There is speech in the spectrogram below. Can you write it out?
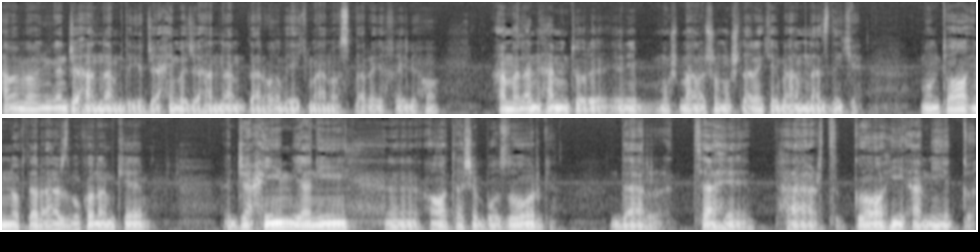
همه به میگن جهنم دیگه. جهیم و جهنم در واقع به یک معناست برای خیلی ها عملا همینطوره یعنی مش معناشون مشترکه به هم نزدیکه. منتها این نکته رو عرض بکنم که جهیم یعنی آتش بزرگ در ته پرتگاهی عمیق.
